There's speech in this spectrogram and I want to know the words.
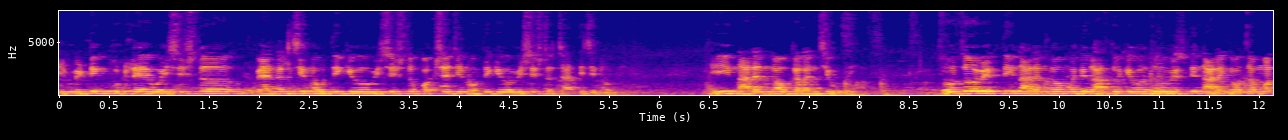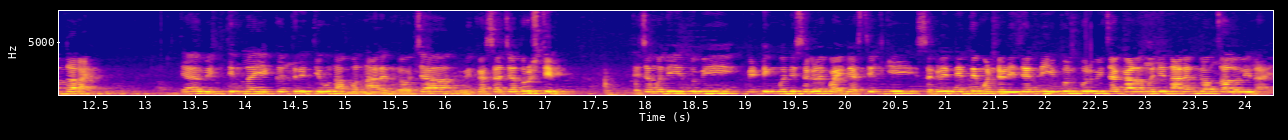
ही मीटिंग कुठल्याही वैशिष्ट्य पॅनलची नव्हती किंवा विशिष्ट पक्षाची नव्हती किंवा विशिष्ट जातीची नव्हती ही नारायणगावकरांची होती. जो जो व्यक्ती नारायणगावमध्ये राहतो किंवा जो व्यक्ती नारायणगावचा मतदार आहे त्या व्यक्तींना एकत्रित येऊन आपण नारायणगावच्या विकासाच्या दृष्टीने त्याच्यामध्ये तुम्ही मीटिंगमध्ये सगळे पाहिले असतील की सगळे नेते मंडळी ज्यांनी इथून पूर्वीच्या काळामध्ये नारायणगाव चालवलेला आहे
